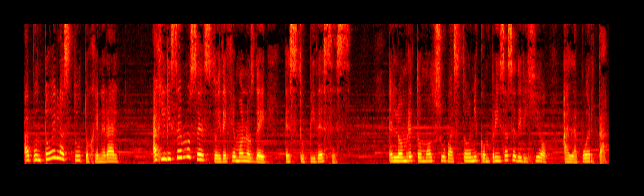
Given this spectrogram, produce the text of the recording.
apuntó el astuto general Agilicemos esto y dejémonos de estupideces. El hombre tomó su bastón y con prisa se dirigió a la puerta.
